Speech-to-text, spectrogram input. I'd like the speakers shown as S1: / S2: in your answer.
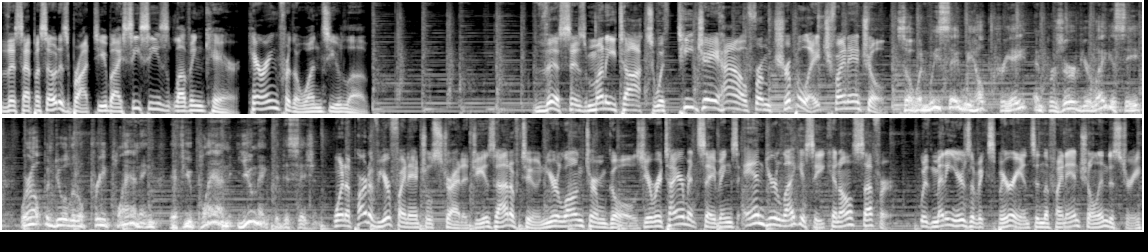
S1: This episode is brought to you by CC's Loving Care, caring for the ones you love. This is Money Talks with TJ Howe from Triple H Financial.
S2: So, when we say we help create and preserve your legacy, we're helping do a little pre planning. If you plan, you make the decision.
S1: When a part of your financial strategy is out of tune, your long term goals, your retirement savings, and your legacy can all suffer. With many years of experience in the financial industry,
